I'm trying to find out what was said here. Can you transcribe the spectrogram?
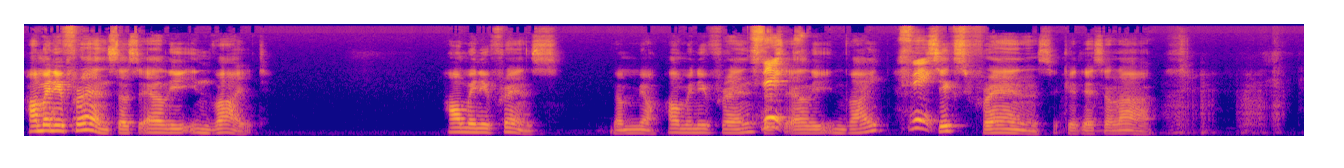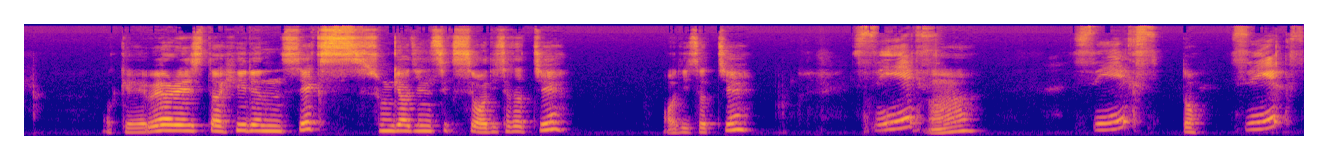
How many friends does Ellie invite? How many friends? 몇 명? How many friends does Six. Ellie invite? Six. Six friends. Okay, that's a lot. Okay, where is the hidden six? 숨겨진 six 어디 찾았지? 어디 있었지? Six. 어? Six. 또 Six.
